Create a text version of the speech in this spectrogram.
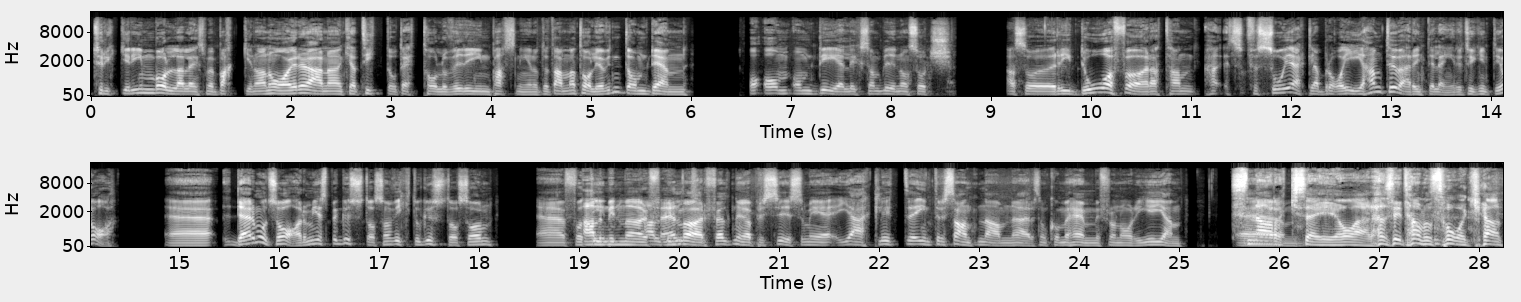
trycker in bollar längs med backen och han har ju det där när han kan titta åt ett håll och vrida in passningen åt ett annat håll. Jag vet inte om den om, om det liksom blir någon sorts alltså ridå för att han, för så jäkla bra är han tyvärr inte längre, tycker inte jag. Eh, däremot så har de Jesper Gustafsson, Viktor Gustafsson, eh, fått Albin in Mörfält. Albin Mörfält nu, ja, precis, som är jäkligt eh, intressant namn här som kommer hem ifrån Norge igen. Snark um, säger jag här. Här sitter han och sågar.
